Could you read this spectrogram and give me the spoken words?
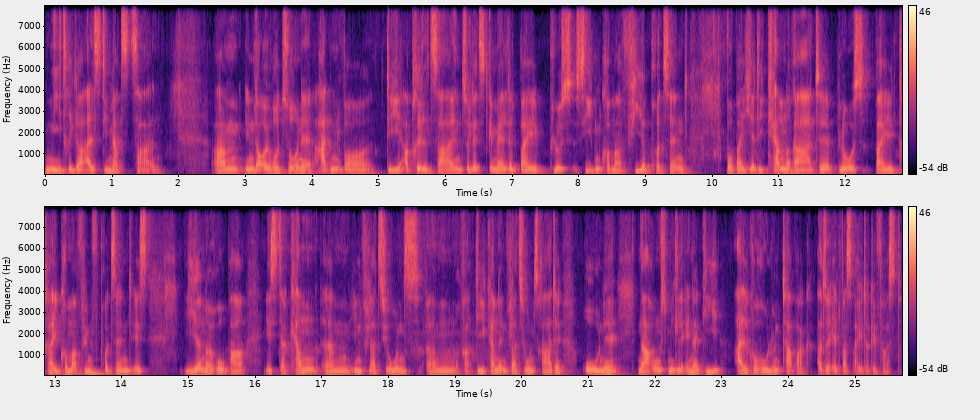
niedriger als die Märzzahlen. Ähm, in der Eurozone hatten wir die Aprilzahlen zuletzt gemeldet bei plus 7,4 Prozent, wobei hier die Kernrate bloß bei 3,5 Prozent ist. Hier in Europa ist der Kerninflations, ähm, die Kerninflationsrate ohne Nahrungsmittel, Energie, Alkohol und Tabak, also etwas weiter gefasst.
